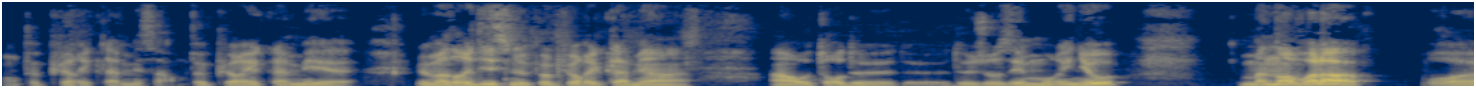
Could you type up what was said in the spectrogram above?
on peut plus réclamer ça. On peut plus réclamer. Euh, le Madridisme ne peut plus réclamer un, un retour de, de, de, José Mourinho. Maintenant, voilà, pour,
